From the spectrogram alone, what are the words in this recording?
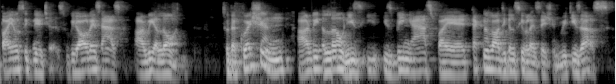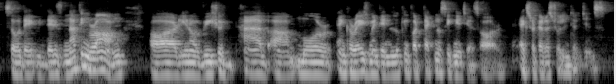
biosignatures we always ask are we alone so the question are we alone is is being asked by a technological civilization which is us so they, there is nothing wrong or you know we should have um, more encouragement in looking for technosignatures or extraterrestrial intelligence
